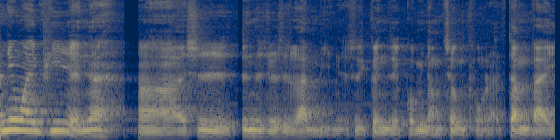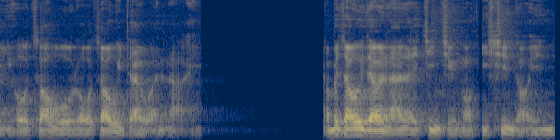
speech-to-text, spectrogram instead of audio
另外一批人呢，啊，是真的就是难民，是跟着国民党政府呢战败以后，招我罗招回台湾来，啊，要招回台湾来来进行哦，其实哦，因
